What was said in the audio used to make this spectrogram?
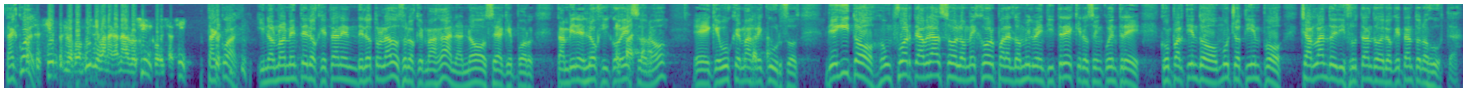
Tal cual. Entonces siempre los 2.000 le van a ganar a los cinco, es así. Tal cual. Y normalmente los que están en, del otro lado son los que más ganan, ¿no? O sea que por también es lógico eso, ¿no? Eh, que busquen más recursos. Dieguito, un fuerte abrazo, lo mejor para el 2023, que nos encuentre compartiendo mucho tiempo, charlando y disfrutando de lo que tanto nos gusta.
